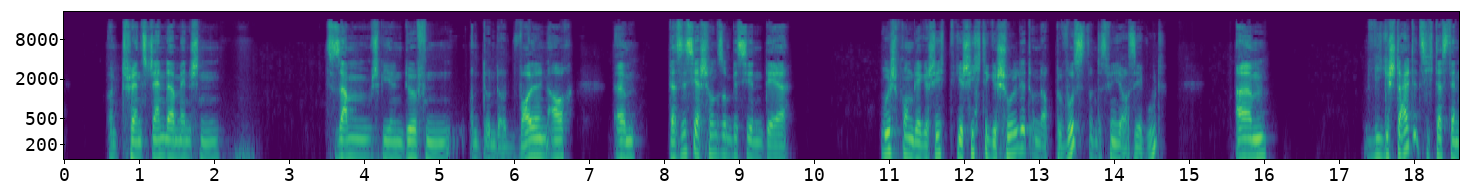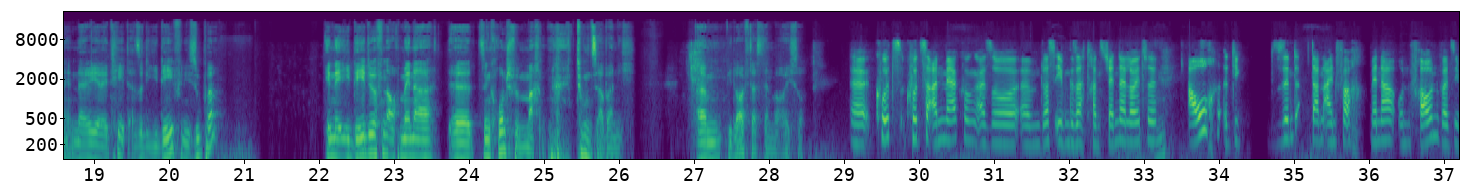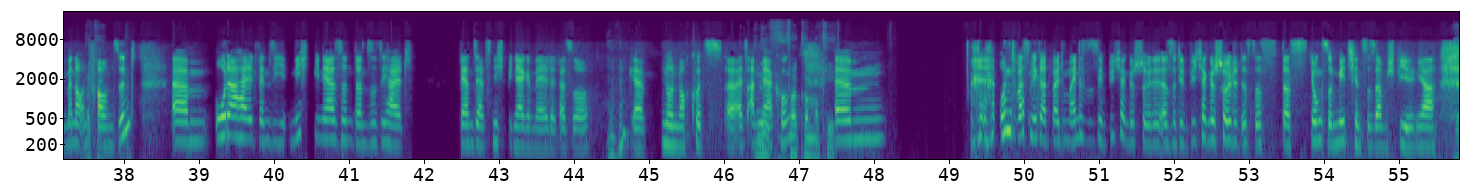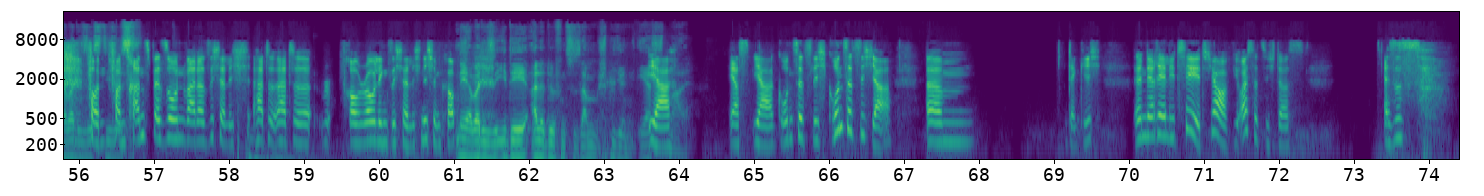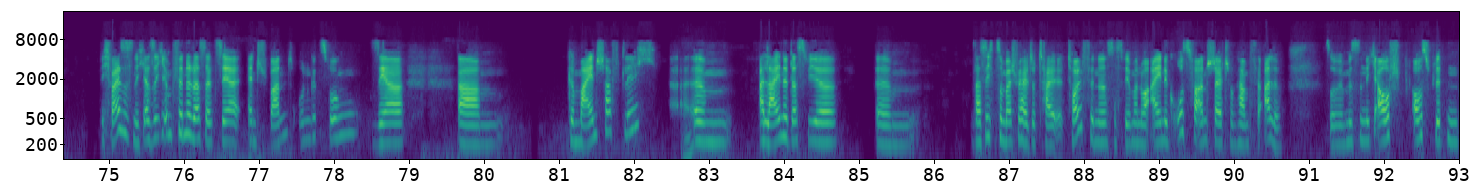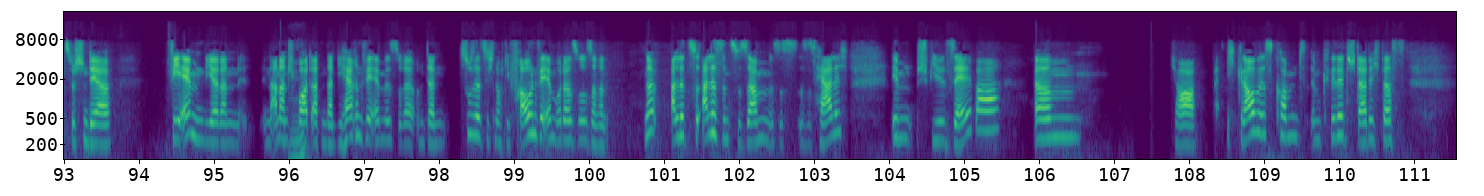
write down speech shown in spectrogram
und Transgender-Menschen zusammenspielen dürfen und, und, und wollen auch. Ähm, das ist ja schon so ein bisschen der Ursprung der Geschichte, Geschichte geschuldet und auch bewusst und das finde ich auch sehr gut. Ähm, wie gestaltet sich das denn in der Realität? Also die Idee finde ich super. In der Idee dürfen auch Männer äh, Synchronschwimmen machen, tun's aber nicht. Ähm, wie läuft das denn bei euch so? Äh, kurz, kurze Anmerkung, also ähm, du hast eben gesagt, Transgender-Leute, mhm. auch die sind dann einfach Männer und Frauen, weil sie Männer und okay. Frauen sind. Ähm, oder halt, wenn sie nicht binär sind, dann sind sie halt, werden sie als nicht binär gemeldet. Also mhm. äh, nur noch kurz äh, als Anmerkung. Nee, vollkommen okay. Ähm, und was mir gerade, weil du meintest, es ist den Büchern geschuldet, also den Büchern geschuldet ist, dass, dass Jungs und Mädchen zusammenspielen, ja. ja aber dieses, von, dieses von Transpersonen war da sicherlich, hatte, hatte Frau Rowling sicherlich nicht im Kopf. Nee, aber diese Idee, alle dürfen zusammenspielen, erstmal. Ja. Erst, ja, grundsätzlich, grundsätzlich ja. Ähm, denke ich. In der Realität, ja, wie äußert sich das? Es ist, ich weiß es nicht. Also ich empfinde das als sehr entspannt, ungezwungen, sehr ähm, gemeinschaftlich. Ähm, alleine, dass wir, ähm, was ich zum Beispiel halt total toll finde, ist, dass wir immer nur eine Großveranstaltung haben für alle. So, wir müssen nicht auf, aussplitten zwischen der WM, die ja dann in anderen mhm. Sportarten dann die Herren-WM ist oder und dann zusätzlich noch die Frauen-WM oder so, sondern ne, alle, zu, alle sind zusammen, es ist, es ist herrlich. Im Spiel selber, ähm, ja, ich glaube, es kommt im Quidditch dadurch, dass,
